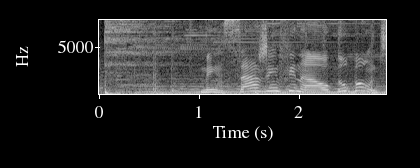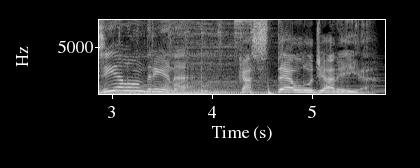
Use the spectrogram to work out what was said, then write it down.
junto! Mensagem final do Bom Dia Londrina. Castelo de Areia.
